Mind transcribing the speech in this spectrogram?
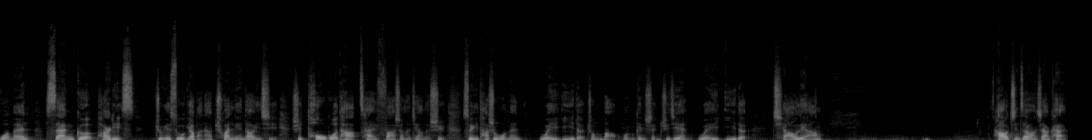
我们三个 parties。主耶稣要把它串联到一起，是透过它才发生了这样的事，所以它是我们唯一的中保，我们跟神之间唯一的桥梁。好，请再往下看，《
